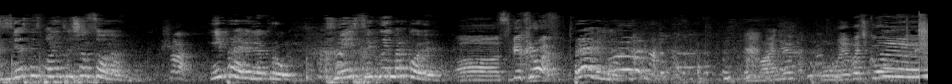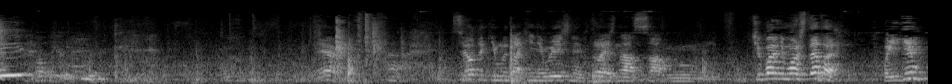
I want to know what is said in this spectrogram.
Известный исполнитель шансона. Шаг. Неправильно, круг. Смесь свеклы и моркови. А, свекровь. Правильно. Внимание. Улыбочку. Эх, все-таки мы так и не выяснили, кто из нас самый умный. Че, парни, может это? Поедим?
